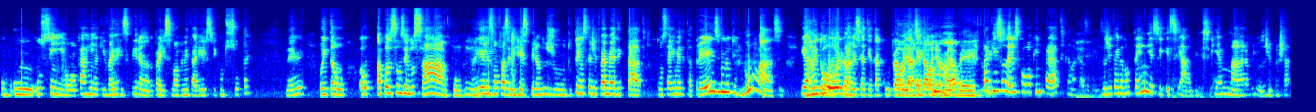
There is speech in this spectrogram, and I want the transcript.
o, o, o sim, ou um carrinho aqui, vai respirando para eles se movimentarem e eles ficam super, né? Ou então, a posiçãozinha do sapo, Uhum. e eles vão fazendo e respirando junto. Tem uns que a gente vai meditar, consegue meditar três minutinhos no máximo. E Não abrindo o importa. olho para ver se a tia está com, Para o olho se aberto tá olhando com o olho não. aberto. Para que isso eles coloquem em prática na casa deles. A gente ainda não tem esse, esse hábito, Esse que é maravilhoso. A gente prestar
